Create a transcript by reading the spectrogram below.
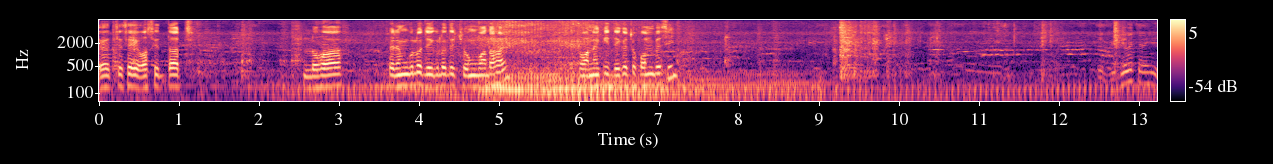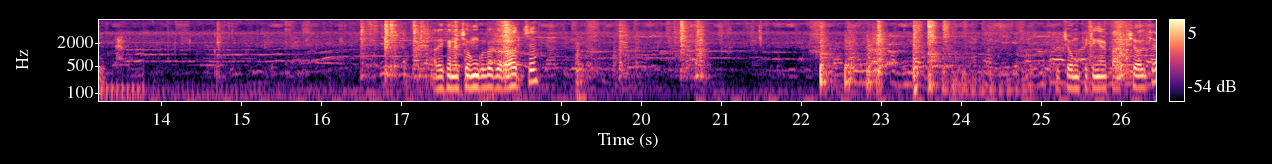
এ হচ্ছে সেই অসিদ্ধার লোহা ফ্রেমগুলো যেগুলোতে চোং বাঁধা হয়। তো অনেকেই দেখেছ কম বেশি। আর এখানে চোঙগুলো জোড়া হচ্ছে। চোং ফিটিংয়ের কাজ চলছে।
